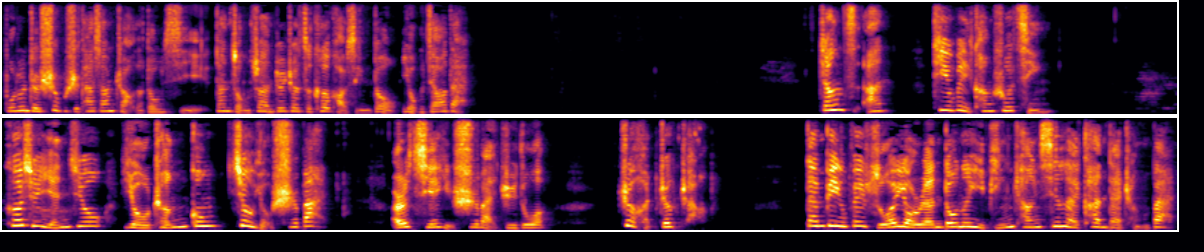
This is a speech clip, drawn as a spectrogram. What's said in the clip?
不论这是不是他想找的东西，但总算对这次科考行动有个交代。张子安替魏康说情：科学研究有成功就有失败，而且以失败居多，这很正常。但并非所有人都能以平常心来看待成败。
